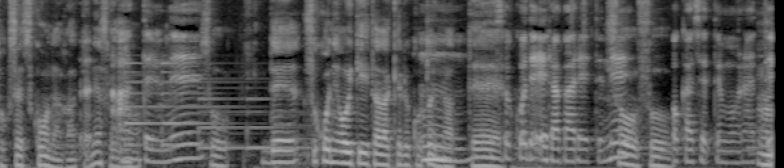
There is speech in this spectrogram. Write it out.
特設コーナーがあってねその。あったよね。そうでそこに置いていただけることになって、うん。そこで選ばれてねそうそう。置かせてもらって、うんう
